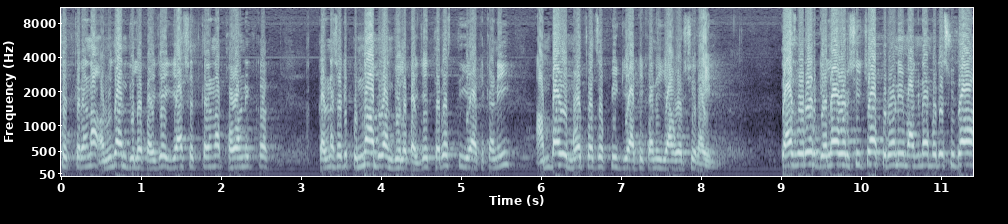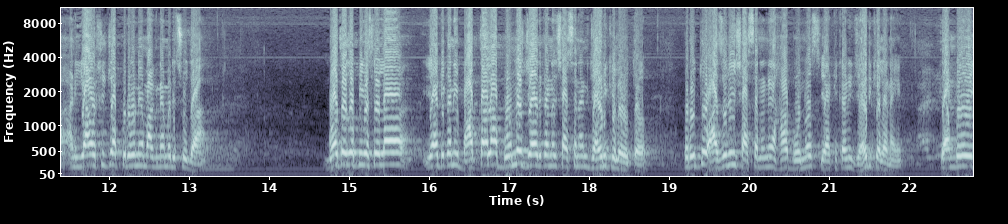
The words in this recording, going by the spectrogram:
शेतकऱ्यांना अनुदान दिलं पाहिजे. या शेतकऱ्यांना फवारणी करण्यासाठी पुन्हा अनुदान दिलं पाहिजे. तरच ती या ठिकाणी आंबा हे महत्वाचं पीक या ठिकाणी यावर्षी राहील. त्याचबरोबर गेल्या वर्षीच्या पुरवणी मागण्यामध्ये सुद्धा आणि या वर्षीच्या पुरवणी मागण्यामध्ये सुद्धा महत्वाचं पीक असलेलं या ठिकाणी भाताला बोनस जाहीर करण्याचं शासनाने जाहीर केलं होतं. परंतु अजूनही शासनाने हा बोनस या ठिकाणी जाहीर केला नाही. त्यामुळे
